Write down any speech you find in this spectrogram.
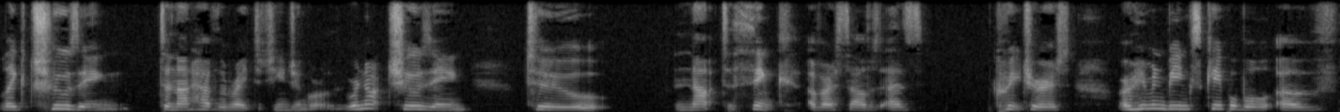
like choosing to not have the right to change and growth. We're not choosing to not think of ourselves as creatures or human beings capable of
